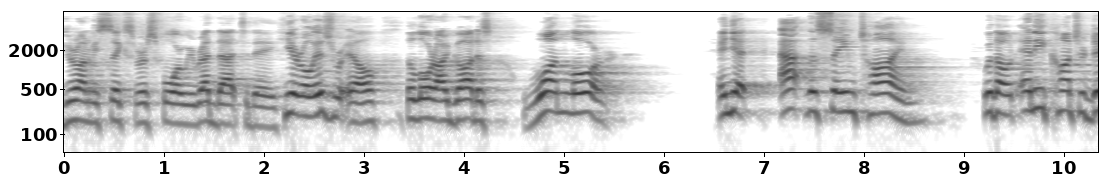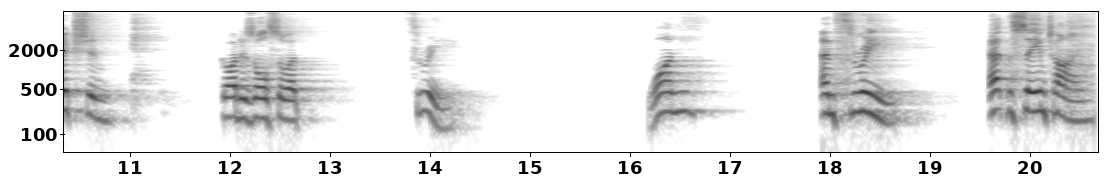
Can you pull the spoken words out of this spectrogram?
Deuteronomy 6 verse 4, we read that today. Hear, O Israel, the Lord our God is one Lord. And yet, at the same time, without any contradiction, God is also at three. One and three at the same time.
